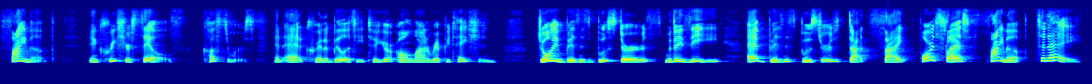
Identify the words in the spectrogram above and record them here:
sign up. Increase your sales, customers, and add credibility to your online reputation. Join Business Boosters with a Z at businessboosters.site forward slash sign up today.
